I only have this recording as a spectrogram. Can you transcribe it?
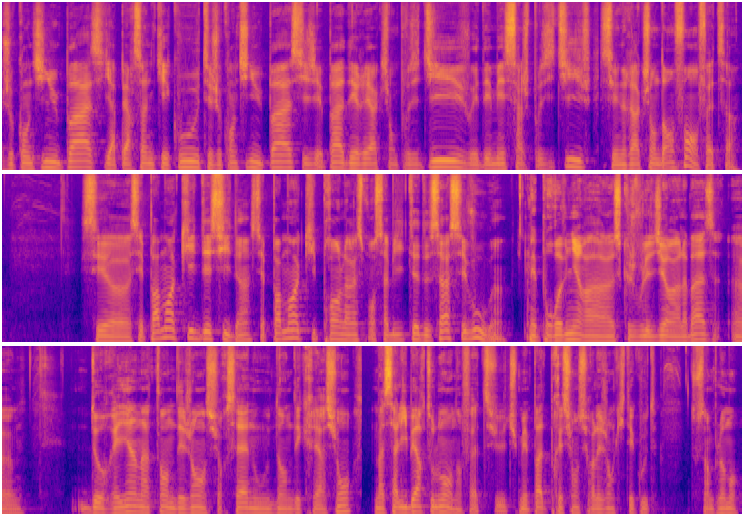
je continue pas s'il y a personne qui écoute et je continue pas si j'ai pas des réactions positives et des messages positifs. C'est une réaction d'enfant en fait ça. C'est euh, c'est pas moi qui décide, hein. c'est pas moi qui prends la responsabilité de ça, c'est vous. Hein. Mais pour revenir à ce que je voulais dire à la base, euh, de rien attendre des gens sur scène ou dans des créations, bah ça libère tout le monde en fait. Tu, tu mets pas de pression sur les gens qui t'écoutent, tout simplement.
